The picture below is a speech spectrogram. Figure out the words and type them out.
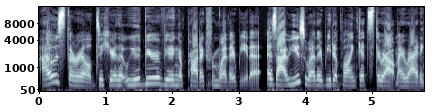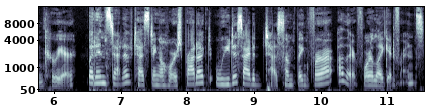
I was thrilled to hear that we would be reviewing a product from WeatherBeeta, as I've used WeatherBeeta blankets throughout my riding career. But instead of testing a horse product, we decided to test something for our other four legged friends.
